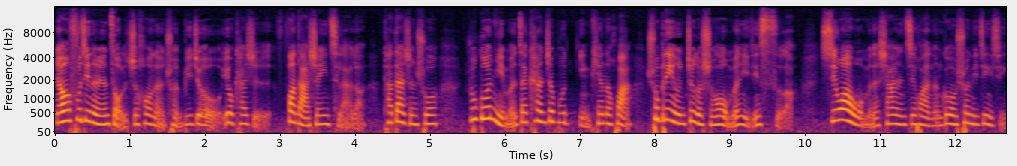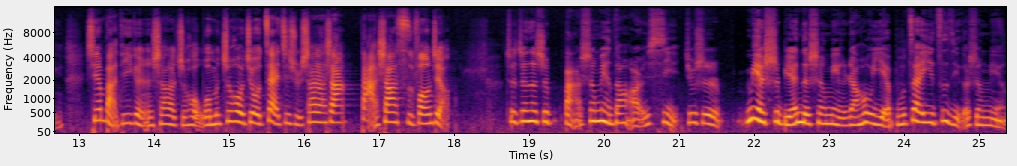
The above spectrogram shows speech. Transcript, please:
然后附近的人走了之后呢，蠢逼就又开始放大声音起来了。他大声说：“如果你们在看这部影片的话，说不定这个时候我们已经死了。希望我们的杀人计划能够顺利进行。先把第一个人杀了之后，我们之后就再继续杀杀杀，大杀四方。这样，这真的是把生命当儿戏，就是蔑视别人的生命，然后也不在意自己的生命。”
